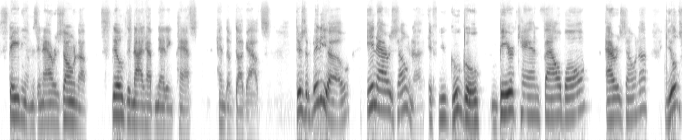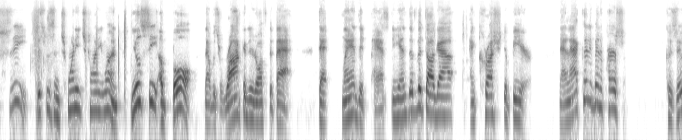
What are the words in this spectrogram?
stadiums in Arizona still did not have netting past end of dugouts. There's a video in Arizona. If you Google beer can foul ball, Arizona, you'll see this was in 2021 you'll see a ball that was rocketed off the bat that landed past the end of the dugout and crushed a beer now that could have been a person because it,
